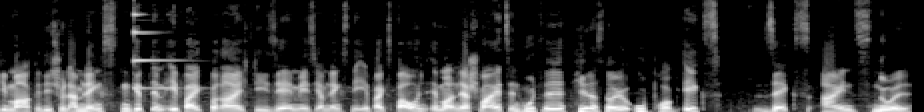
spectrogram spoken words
die Marke, die es schon am längsten gibt im E-Bike-Bereich, die serienmäßig am längsten E-Bikes bauen, immer in der Schweiz, in Hutville. Hier das neue U-Proc X 610.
